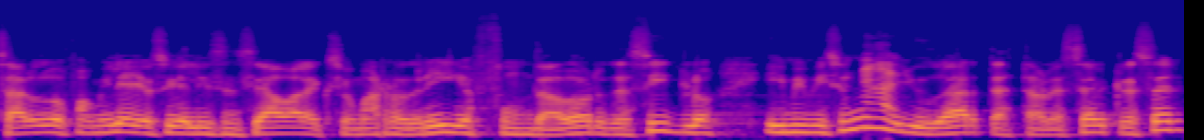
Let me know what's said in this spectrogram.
Saludos familia, yo soy el licenciado Alexiomar Rodríguez, fundador de Citlo, y mi misión es ayudarte a establecer, crecer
